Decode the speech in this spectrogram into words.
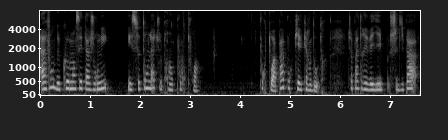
avant de commencer ta journée. Et ce temps-là, tu le prends pour toi. Pour toi, pas pour quelqu'un d'autre. Tu vas pas te réveiller. Je te dis pas.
